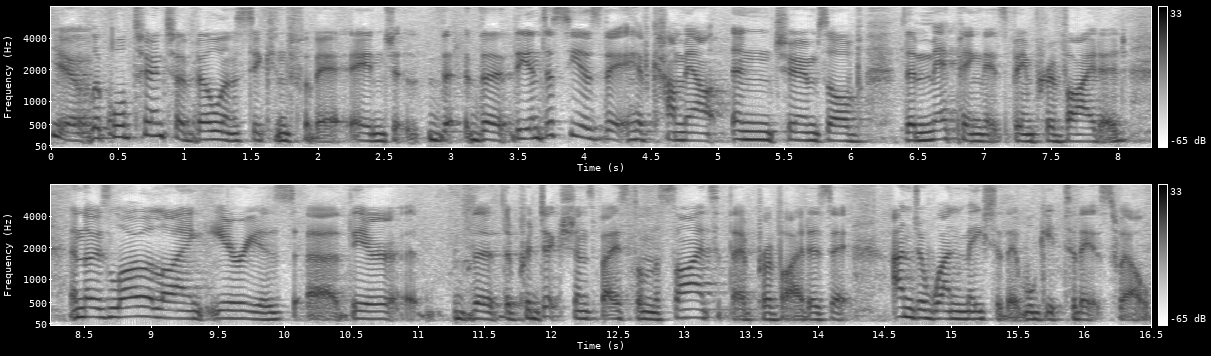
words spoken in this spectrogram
Yeah, look, we'll turn to Bill in a second for that. And the, the, the indices that have come out in terms of the mapping that's been provided in those lower lying areas, uh, the, the predictions based on the science that they've provided is that under one metre that we'll get to that swell.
